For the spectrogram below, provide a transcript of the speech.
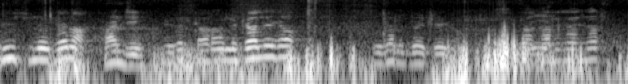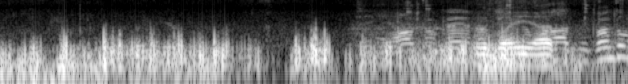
बीच में थे ना? हाँ जी। इधर काड़ा निकालेगा इधर बैठेगा। सीधा करेगा इधर। आप तो भाई यार। बंद हो।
